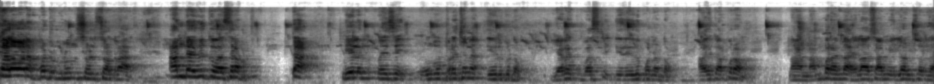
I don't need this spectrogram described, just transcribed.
களவாடப்பட்டிருக்கணும்னு சொல்லி சொல்றார். அந்த இதுக்கு வசரம் த நீளம் பேசி உங்க பிரச்சனை இருக்கட்டும். எனக்கு ஃபஸ்ட்டு இது இது பண்ணட்டும். அதுக்கப்புறம் நான் நம்புறேன் தான் எல்லா சாமியும் இல்லைன்னு சொல்ல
